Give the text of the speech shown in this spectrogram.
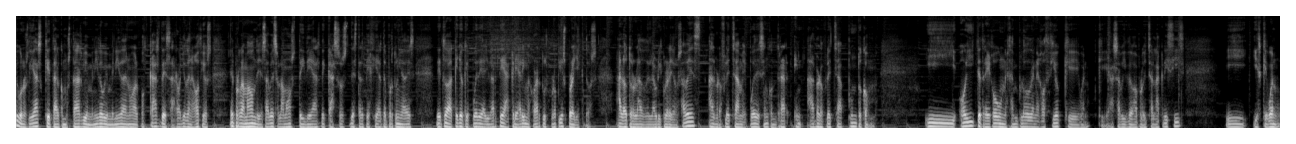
Muy buenos días, ¿qué tal? ¿Cómo estás? Bienvenido, bienvenida de nuevo al podcast Desarrollo de Negocios, el programa donde ya sabes hablamos de ideas, de casos, de estrategias, de oportunidades, de todo aquello que puede ayudarte a crear y mejorar tus propios proyectos. Al otro lado del auricular ya lo sabes, Álvaro Flecha me puedes encontrar en álvaroflecha.com. Y hoy te traigo un ejemplo de negocio que, bueno, que ha sabido aprovechar la crisis y, es que, bueno,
